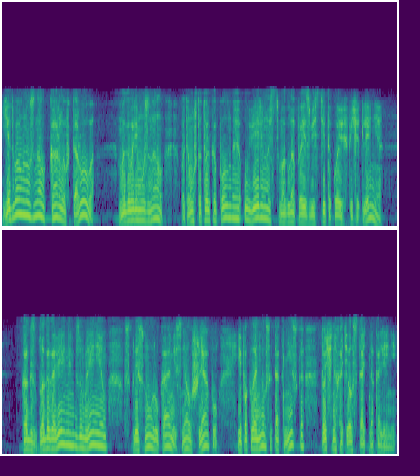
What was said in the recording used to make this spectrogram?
Едва он узнал Карла II, мы говорим «узнал», потому что только полная уверенность могла произвести такое впечатление, как с благоговейным изумлением всплеснул руками, снял шляпу и поклонился так низко, точно хотел стать на колени.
